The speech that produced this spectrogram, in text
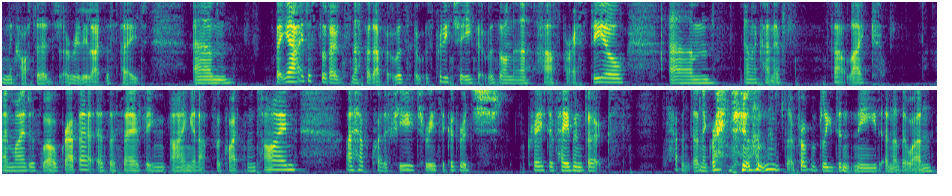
in the cottage. I really like this page. Um, but yeah, I just thought I'd snap it up. It was it was pretty cheap. It was on a half price deal, um, and I kind of felt like I might as well grab it. As I say, I've been eyeing it up for quite some time. I have quite a few Teresa Goodridge Creative Haven books. Haven't done a great deal on them, so I probably didn't need another one.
